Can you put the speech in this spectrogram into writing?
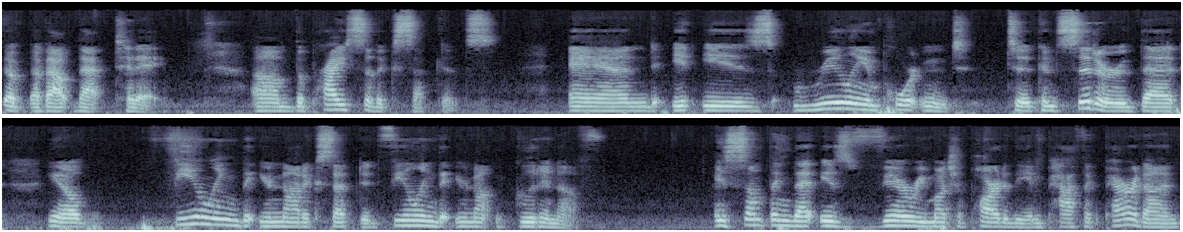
about that today. Um, the price of acceptance. And it is really important to consider that, you know, feeling that you're not accepted, feeling that you're not good enough, is something that is very much a part of the empathic paradigm,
